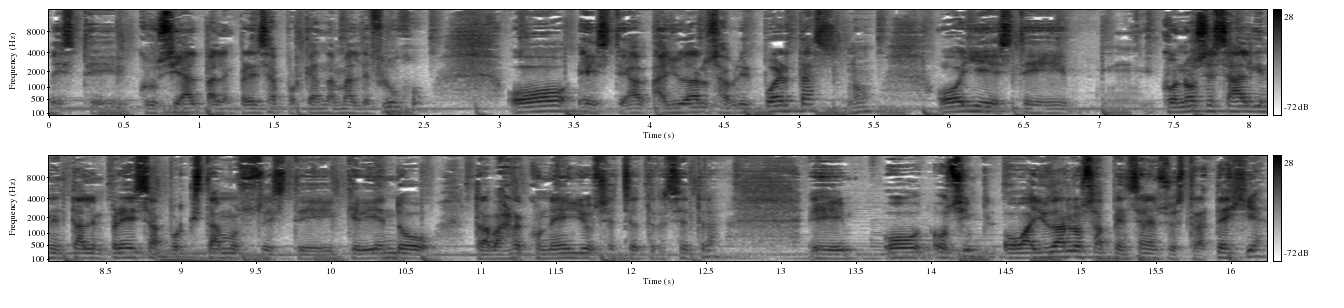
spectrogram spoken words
este, crucial para la empresa porque anda mal de flujo, o este, ayudar a abrir puertas, ¿no? Oye, este, conoces a alguien en tal empresa porque estamos este, queriendo trabajar con ellos, etcétera, etcétera. Eh, o, o, o ayudarlos a pensar en su estrategia,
